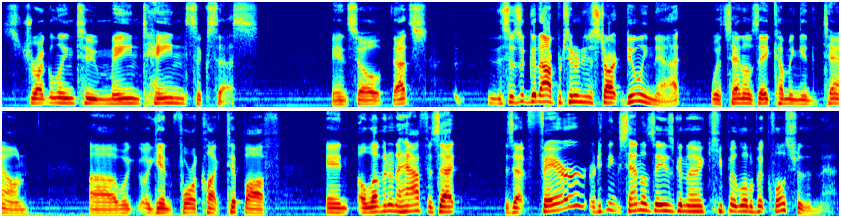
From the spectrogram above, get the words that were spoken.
struggling to maintain success. And so that's this is a good opportunity to start doing that with San Jose coming into town. Uh, again, four o'clock tip off, and eleven and a half. Is that is that fair, or do you think San Jose is going to keep it a little bit closer than that?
